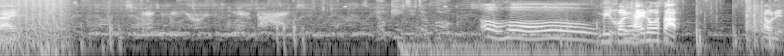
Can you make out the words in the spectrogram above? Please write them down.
ตาย Located a bomb. โอ้โหมีคนใช้โทรศัพท์เท่านี้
